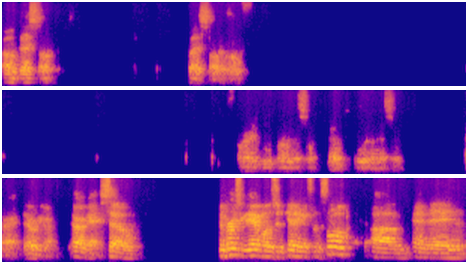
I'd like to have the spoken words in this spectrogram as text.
Oh, that's all. That's all. Or move on this one, oh, no, move on this one. All right, there we go, okay, so. The first example is just getting us to the slope, um, and then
